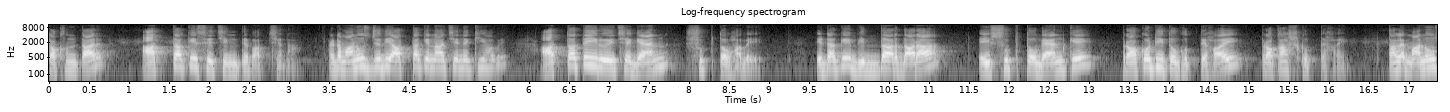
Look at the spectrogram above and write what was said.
তখন তার আত্মাকে সে চিনতে পারছে না। একটা মানুষ যদি আত্মাকে না চেনে, কি হবে? আত্মাতেই রয়েছে জ্ঞান সুপ্তভাবে। এটাকে বিদ্যার দ্বারা এই সুপ্ত জ্ঞানকে প্রকটিত করতে হয়, প্রকাশ করতে হয়। তাহলে মানুষ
